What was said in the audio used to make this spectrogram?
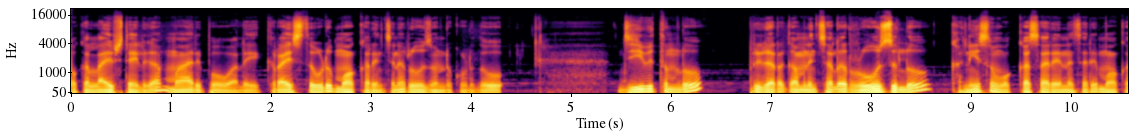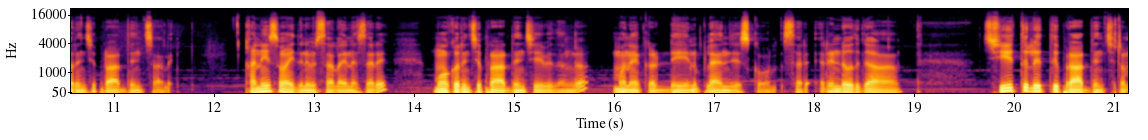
ఒక లైఫ్ స్టైల్గా మారిపోవాలి. క్రైస్తవుడు మోకరించిన రోజు ఉండకూడదు. జీవితంలో ప్రియులరా గమనించాలి? రోజులో కనీసం ఒక్కసారైనా సరే మోకరించి ప్రార్థించాలి. కనీసం ఐదు నిమిషాలైనా సరే మోకరించి ప్రార్థించే విధంగా మన యొక్క డేని ప్లాన్ చేసుకోవాలి. సరే రెండవదిగా చేతులెత్తి ప్రార్థించడం.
